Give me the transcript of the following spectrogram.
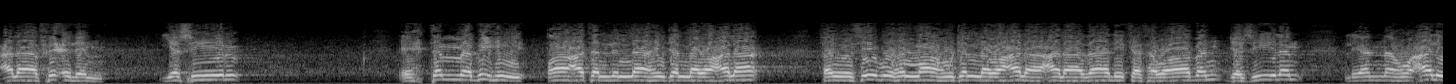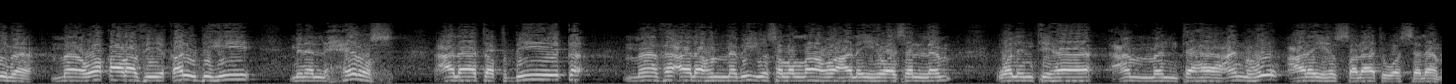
على فعل يسير اهتم به طاعة لله جل وعلا فيثيبه الله جل وعلا على ذلك ثوابا جزيلا لأنه علم ما وقر في قلبه من الحرص على تطبيق ما فعله النبي صلى الله عليه وسلم والانتهاء عما انتهى عنه عليه الصلاة والسلام.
